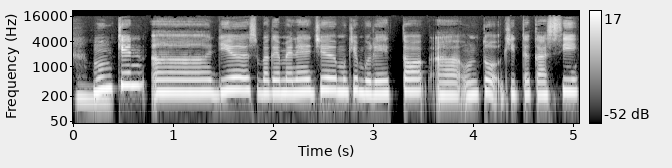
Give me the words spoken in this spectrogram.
Hmm. mungkin uh, dia sebagai manager mungkin boleh talk uh, untuk kita kasih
